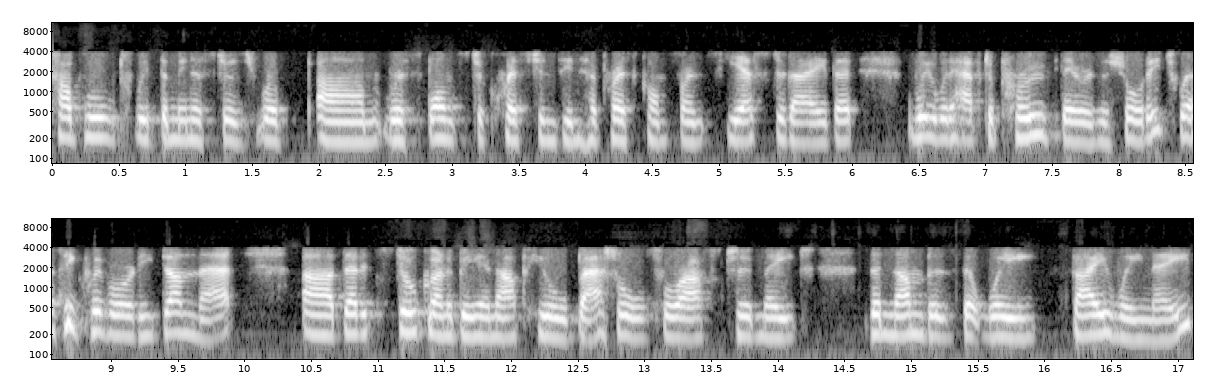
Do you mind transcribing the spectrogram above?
coupled with the minister's re- um, response to questions in her press conference yesterday that we would have to prove there is a shortage. Well, I think we've already done that. Uh, that it's still going to be an uphill battle for us to meet the numbers that we say we need.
